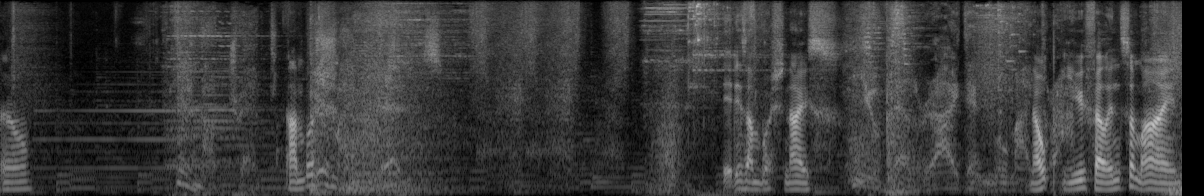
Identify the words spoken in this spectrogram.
No. Ambush? Here's my hands. It is ambush. Nice. You fell right into my Nope, you fell into mine.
